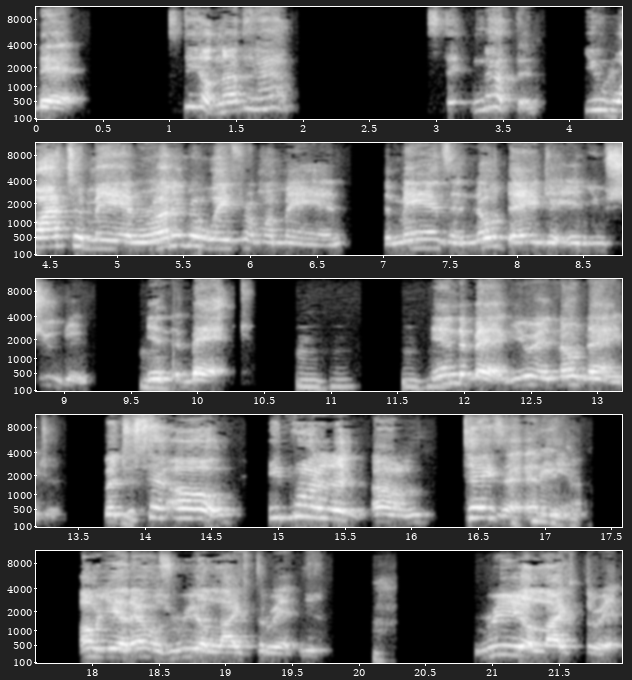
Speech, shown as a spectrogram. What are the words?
that still nothing happened. Still nothing. You watch a man running away from a man. The man's in no danger, and you shoot him mm-hmm. in the back. Mm-hmm. mm-hmm. In the back, you're in no danger. But you say, "Oh, he pointed a um, taser at him." Oh yeah, that was real life threatening. Real life threatening.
